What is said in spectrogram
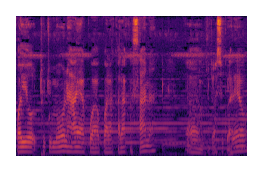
Kwa hiyo tumeona haya kwa kwa haraka sana uh, siku ya leo.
